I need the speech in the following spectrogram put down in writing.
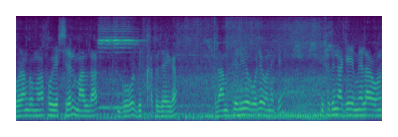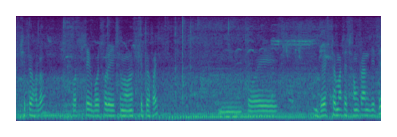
গৌরাঙ্গ মহাপ্রভু এসেছিলেন মালদার গৌড় বিখ্যাত জায়গা। রামকেলিও বলে অনেকে। কিছুদিন আগে মেলা অনুষ্ঠিত হলো। প্রত্যেক বছর এই সময় অনুষ্ঠিত হয়। তো এই জ্যৈষ্ঠ মাসের সংক্রান্তিতে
